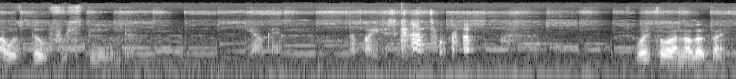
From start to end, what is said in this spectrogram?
I was built for speed. Yeah, okay. That's why you just got the rough. Wait till I know that thing.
